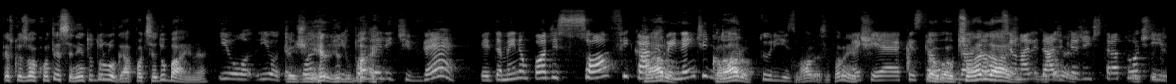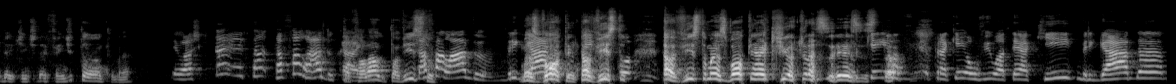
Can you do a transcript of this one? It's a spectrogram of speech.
que as coisas vão acontecer. Nem em todo lugar pode ser Dubai, né? E, o, e outra, Tem o quando, e quando ele tiver, ele também não pode só ficar Claro, dependente claro, do turismo. Claro, exatamente. que é a É questão a da- da opcionalidade, opcionalidade que a exatamente. gente tratou A gente, aqui. que a gente defende tanto, né? Eu acho que tá, é, tá, tá falado, Tá cara. falado? Tá visto? Tá falado. Obrigada. Mas voltem, tá visto, ficou- tá visto, mas voltem aqui outras vezes. Quem tá? Pra quem ouviu até aqui, obrigada.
